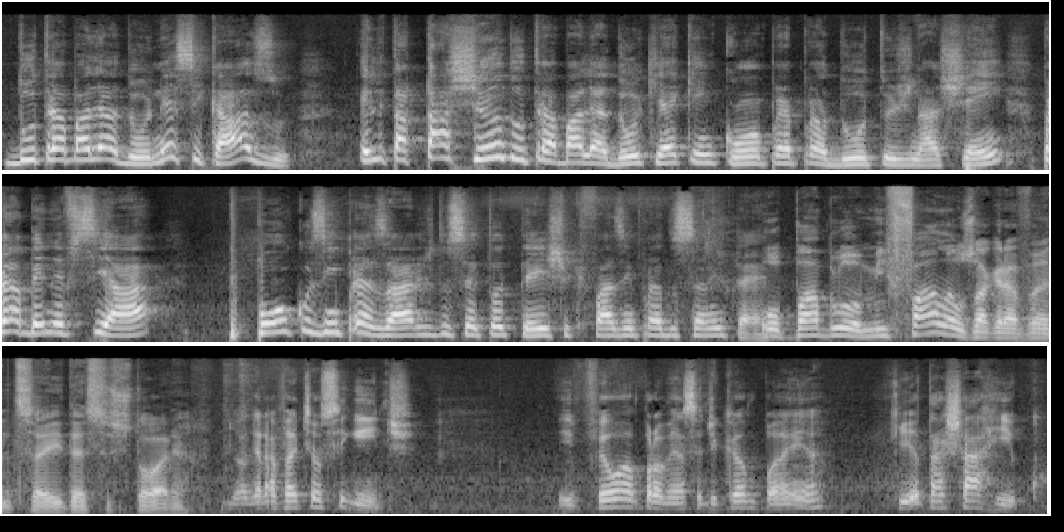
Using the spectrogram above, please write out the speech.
do trabalhador. Nesse caso, ele está taxando o trabalhador, que é quem compra produtos na Shein, para beneficiar poucos empresários do setor têxtil que fazem produção interna. Ô Pablo, me fala os agravantes aí dessa história. O agravante é o seguinte: e foi uma promessa de campanha que ia taxar rico.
